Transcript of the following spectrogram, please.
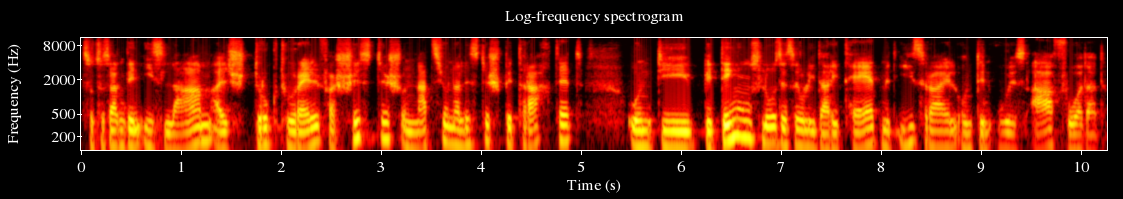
sozusagen den Islam als strukturell faschistisch und nationalistisch betrachtet und die bedingungslose Solidarität mit Israel und den USA fordert,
